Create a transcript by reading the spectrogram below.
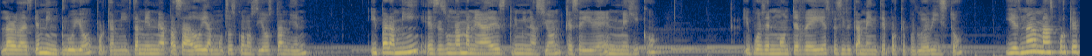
la verdad es que me incluyo porque a mí también me ha pasado y a muchos conocidos también. Y para mí esa es una manera de discriminación que se vive en México y pues en Monterrey específicamente porque pues lo he visto. Y es nada más porque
